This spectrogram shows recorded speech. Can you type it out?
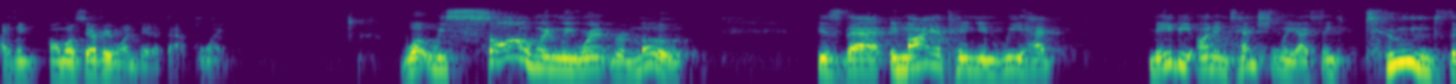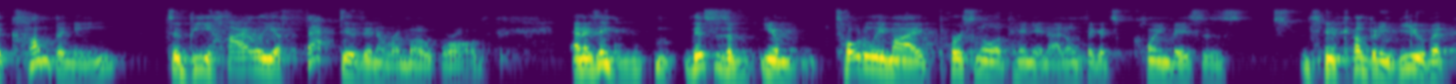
I think almost everyone did at that point. What we saw when we went remote is that, in my opinion, we had maybe unintentionally, I think, tuned the company to be highly effective in a remote world. And I think this is a you know totally my personal opinion. I don't think it's Coinbase's company view, but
